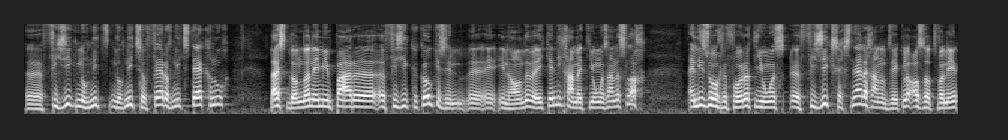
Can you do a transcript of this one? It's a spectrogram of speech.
eh, fysiek nog niet, nog niet zo ver of niet sterk genoeg. Luister dan, dan neem je een paar fysieke coaches in, in handen, weet je, en die gaan met die jongens aan de slag. En die zorgen ervoor dat die jongens fysiek zich sneller gaan ontwikkelen als dat wanneer...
